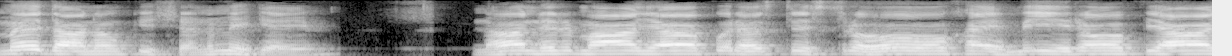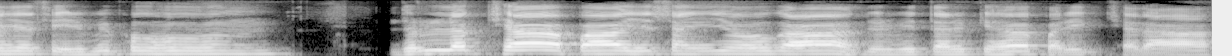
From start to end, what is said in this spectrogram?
मैं दानव की शरण में गए। न निर्माया पुरस्त्रो हैमीरोप्याय विभु दुर्लक्षापाय संयोगा दुर्वितर्क परीक्षदा।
